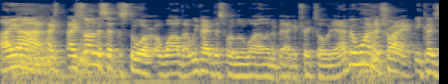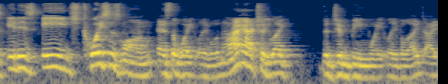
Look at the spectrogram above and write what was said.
I, uh, I I saw this at the store a while back. We've had this for a little while in a bag of tricks over there. I've been wanting to try it because it is aged twice as long as the white label. Now I actually like the Jim Beam white label. I, I,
